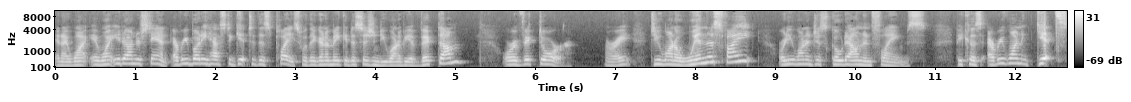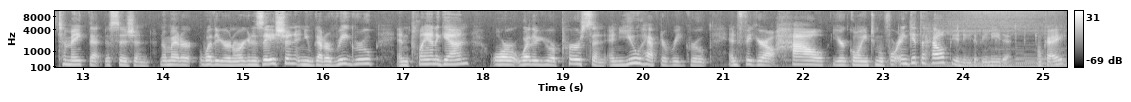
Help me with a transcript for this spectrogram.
And I want I want you to understand everybody has to get to this place where they're going to make a decision. Do you want to be a victim or a victor? All right? Do you want to win this fight or do you want to just go down in flames? Because everyone gets to make that decision, no matter whether you're an organization and you've got to regroup and plan again, or whether you're a person and you have to regroup and figure out how you're going to move forward and get the help you need if you need it. Okay?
